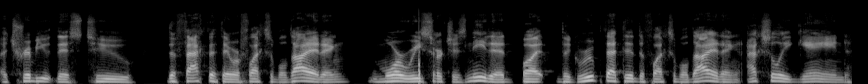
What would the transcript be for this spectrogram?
attribute this to the fact that they were flexible dieting more research is needed but the group that did the flexible dieting actually gained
